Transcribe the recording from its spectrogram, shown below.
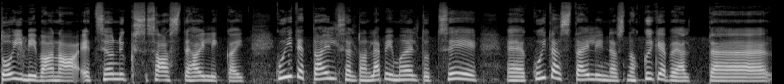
toimivana, et see on üks saasteallikaid. kui detailselt on läbi mõeldud see, eh, kuidas Tallinnas noh, kõigepealt eh,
